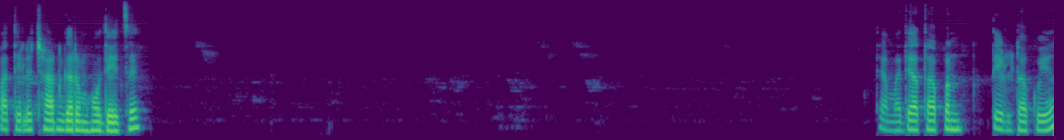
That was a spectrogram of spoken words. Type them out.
पातेलं छान गरम होऊ द्यायचं आहे त्यामध्ये आता आपण तेल टाकूया.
